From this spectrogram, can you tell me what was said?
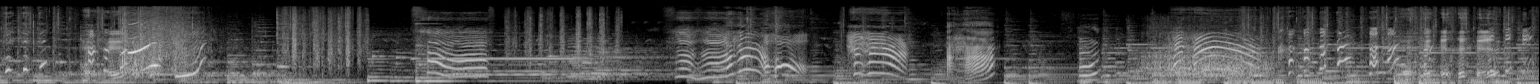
Huh?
